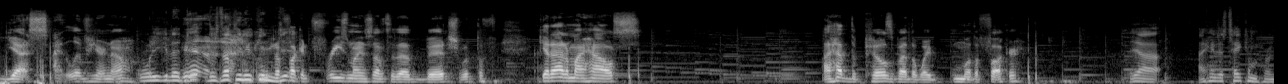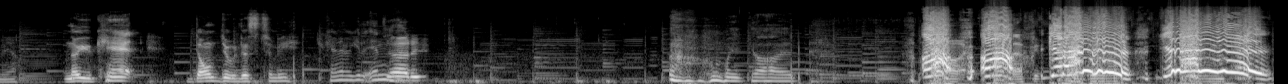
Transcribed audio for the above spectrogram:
Yes, I live here now. What are you gonna do? There's nothing you can do. I'm gonna do. fucking freeze myself to that bitch. What the f- Get out of my house. I have the pills, by the way, motherfucker. Yeah, I can just take them from you. No, you can't. Don't do this to me. You can't even get in. Daddy. Oh my god. Ah! Ah! nephew. Get out of here! Get out of here!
